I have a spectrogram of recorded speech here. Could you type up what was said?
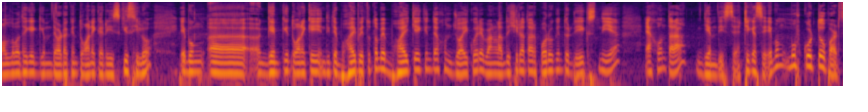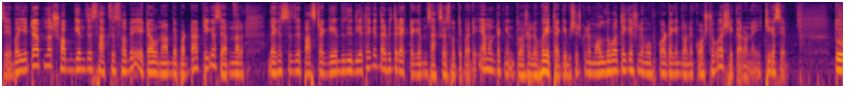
মলদোভা থেকে গেম দেওয়াটা কিন্তু অনেক রিস্কি ছিল এবং গেম কিন্তু অনেকেই দিতে ভয় পেত। তবে ভয়কে কিন্তু এখন জয় করে বাংলাদেশিরা তারপরেও কিন্তু রিস্ক নিয়ে এখন তারা গেম দিচ্ছে, ঠিক আছে? এবং মুভ করতেও পারছে। ভাই, এটা আপনার সব গেম যে সাকসেস হবে, এটাও না ব্যাপারটা, ঠিক আছে? আপনার দেখা যাচ্ছে যে পাঁচটা গেম যদি দিয়ে থাকে, তার ভিতরে একটা গেম সাকসেস হতে পারে। এমনটা কিন্তু আসলে হয়ে থাকে। বিশেষ করে মলদোভা থেকে আসলে মুভ করাটা কিন্তু অনেক কষ্টকর, সে কারণেই, ঠিক আছে? তো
